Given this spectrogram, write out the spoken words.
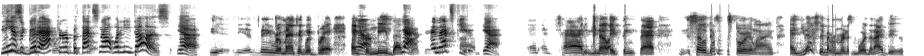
He is a good actor, but that's not what he does. Yeah. He, he is being romantic with Britt. And yeah. for me, that's yeah. working. And that's cute. Um, yeah and, and Chad, you know, I think that so there's a storyline, and you actually might remember this more than I do.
